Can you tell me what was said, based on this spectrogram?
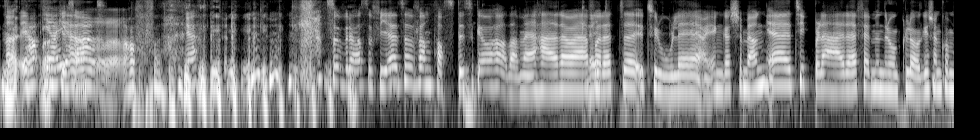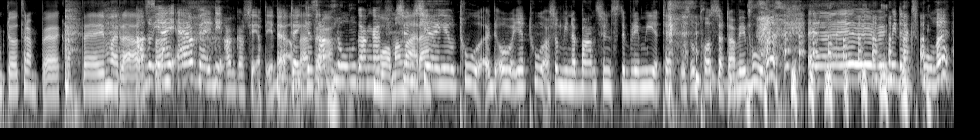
Nei, ja, jeg er ja. Så bra, Sofie. Så fantastisk å ha deg med her. Og jeg får et uh, utrolig engasjement. Jeg tipper det er 500 eh, onkologer som kommer til å trampeklappe i morgen. Altså, jeg er veldig engasjert i dette. Ja, det Noen ganger syns jeg jo to, og jeg tror altså mine barn syns det blir mye testis og prostata Vi bordet. Eh, middagsbordet.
